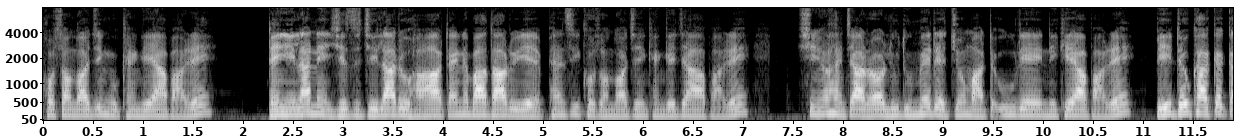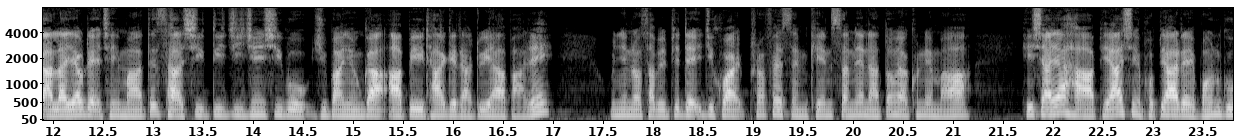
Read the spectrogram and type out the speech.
ခေါ်ဆောင်သွားခြင်းကိုခံခဲ့ရပါတယ်။ ဒန်ယေလနဲ့ယေဇကျေလတို့ဟာတိုင်းတစ်ပါးသားတွေရဲ့ဖန်ဆီးခေါ်ဆောင်သွားခြင်းခံခဲ့ကြရပါတယ်။ရှင်ယောဟန်ကြတော့လူသူမဲ့တဲ့ကျွန်းမှာတူးတဲ့နေခဲ့ရပါတယ်။ဘေးဒုက္ခကက်ကာလရောက်တဲ့အချိန်မှာတစ္ဆာရှိတည်ကြည်ခြင်းရှိဖို့ယူပါယုံကအားပေးထားခဲ့တာတွေ့ရပါတယ်။ဝိညာဉ်တော်စာပေဖြစ်တဲ့ Egypt Prophet Sam King စာမျက်နှာ309မှာဟေရှာယဟာဖျားရှင်ဖော်ပြတဲ့ဘုံတကူ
